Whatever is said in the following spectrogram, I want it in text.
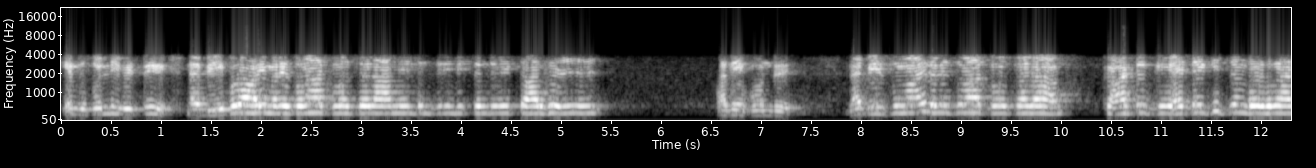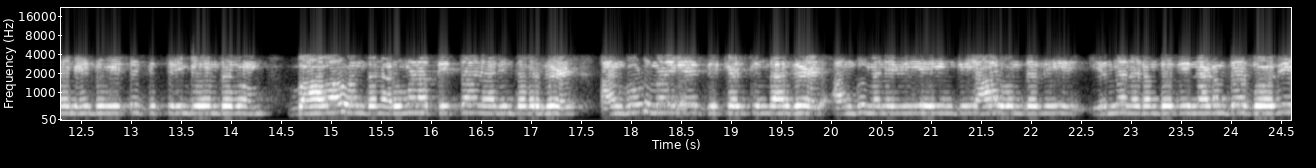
என்று சொல்லிவிட்டு நபி இப்ராஹிம் அலை சொலாத்து வசலாம் மீண்டும் திரும்பி சென்று விட்டார்கள். அதே போன்று நபி இஸ்மாயில் அலி வசலாம் காட்டுக்கு வேட்டைக்கு சென்றதுதான் மீண்டும் வீட்டுக்கு திரும்பி வந்ததும் பாபா வந்த நறுமணத்தை தான் அறிந்தவர்கள் அன்போடு மனைவியை கேட்கின்றார்கள். அன்பு மனைவியே இங்கு யார் வந்தது? என்ன நடந்தது? நடந்ததோதி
